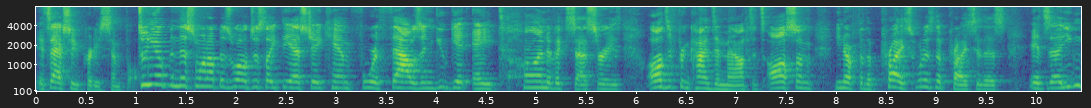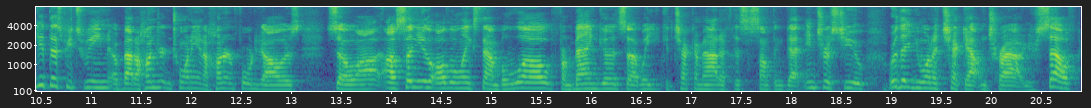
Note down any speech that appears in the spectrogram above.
it's actually pretty simple. So when you open this one up as well, just like the SJ Cam 4000, you get a ton of accessories, all different kinds of mounts. It's awesome, you know, for the price. What is the price of this? It's uh, You can get this between about 120 and $140. So uh, I'll send you all the links down below from Banggood so that way you can check them out if this is something that interests you or that you want to check out and try out yourself.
